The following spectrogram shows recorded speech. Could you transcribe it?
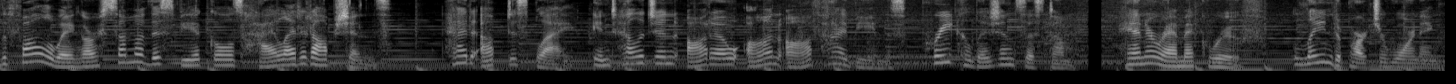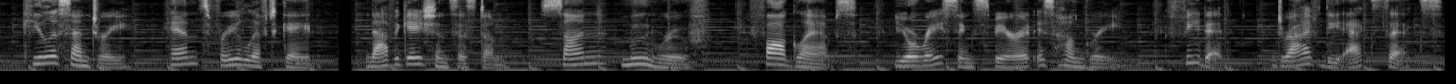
The following are some of this vehicle's highlighted options. Head-up display, intelligent auto on-off high beams, pre-collision system, panoramic roof, lane departure warning, keyless entry, hands-free liftgate, navigation system, sun, moon roof, fog lamps. Your racing spirit is hungry. Feed it. Drive the X6.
